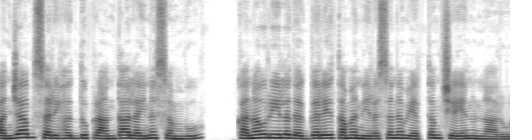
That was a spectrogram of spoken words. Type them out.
పంజాబ్ సరిహద్దు ప్రాంతాలైన సంబు కనౌరీల దగ్గరే తమ నిరసన వ్యక్తం చేయనున్నారు.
